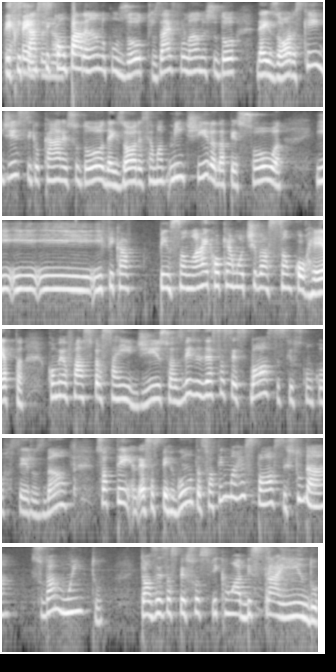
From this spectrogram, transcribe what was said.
Perfeito, e ficar se Ju. comparando com os outros. Ai, fulano estudou 10 horas. Quem disse que o cara estudou 10 horas? Isso é uma mentira da pessoa. E, e, e, e ficar pensando, ai, qual é a motivação correta? Como eu faço para sair disso? Às vezes essas respostas que os concurseiros dão, só tem essas perguntas, só tem uma resposta: estudar, estudar muito. Então, às vezes, as pessoas ficam abstraindo,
